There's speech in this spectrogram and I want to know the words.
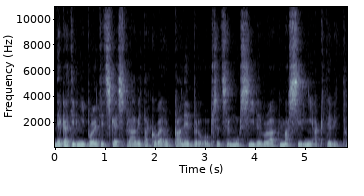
Negativní politické zprávy takového kalibru přece musí vyvolat masivní aktivitu.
